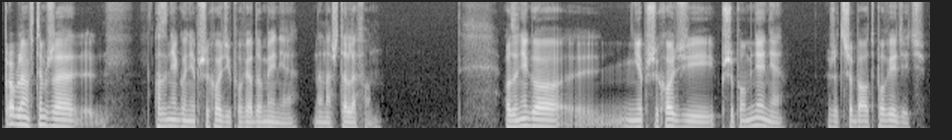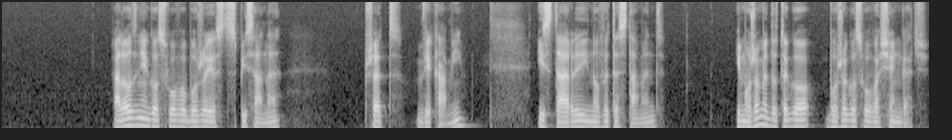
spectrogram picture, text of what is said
Problem w tym, że od niego nie przychodzi powiadomienie na nasz telefon. Od niego e, nie przychodzi przypomnienie, że trzeba odpowiedzieć. Ale od niego Słowo Boże jest spisane przed wiekami i Stary i Nowy Testament, i możemy do tego Bożego Słowa sięgać.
